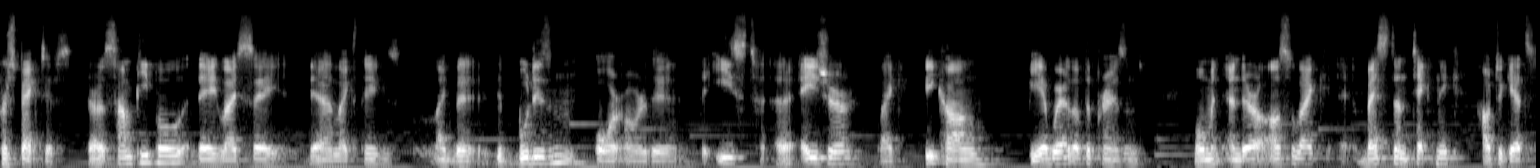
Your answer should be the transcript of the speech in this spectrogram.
perspectives. There are some people, they like say, they are like things like the, the Buddhism or, or the, the East uh, Asia, like be calm, be aware of the present moment. And there are also like Western technique how to get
